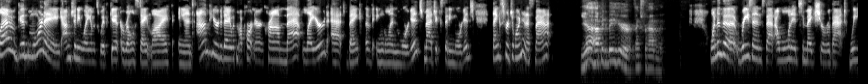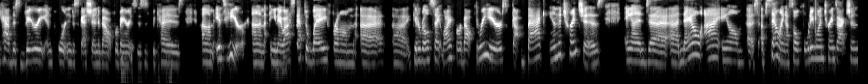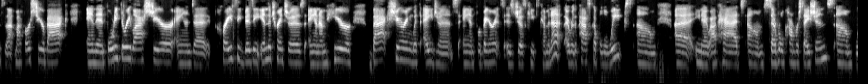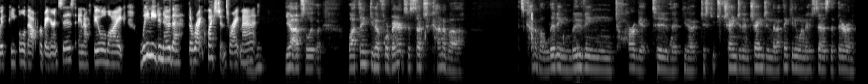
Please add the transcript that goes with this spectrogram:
Hello, good morning. I'm Jenny Williams with Get a Real Estate Life, and I'm here today with my partner in crime, Matt Laird at Bank of England Mortgage, Magic City Mortgage. Thanks for joining us, Matt. Yeah, happy to be here. Thanks for having me. One of the reasons that I wanted to make sure that we have this very important discussion about forbearances is because um, it's here. Um, you know, I stepped away from uh, uh, Get a Real Estate Life for about three years, got back in the trenches, and uh, uh now I am uh, of selling. I sold 41 transactions uh, my first year back, and then 43 last year, and crazy busy in the trenches. And I'm here back sharing with agents, and forbearance is just keeps coming up over the past couple of weeks. Um, you know, I've had um, several conversations um, with people about forbearances, and I feel like we need to know the the right questions, right, Matt? Mm-hmm. Yeah, absolutely. Well, I think you know forbearance is such kind of a it's kind of a living, moving target too that you know it just keeps changing and changing. That I think anyone who says that they're an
